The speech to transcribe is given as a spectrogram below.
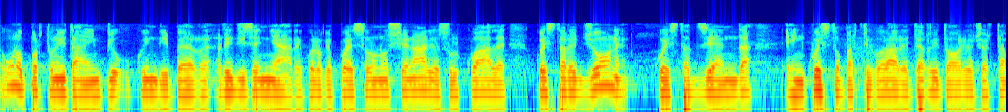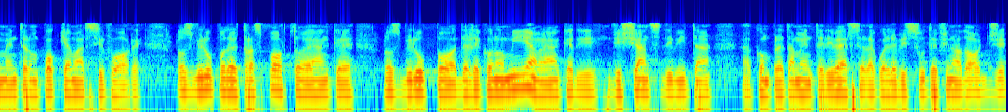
Un'opportunità in più quindi per ridisegnare quello che può essere uno scenario sul quale questa Regione questa azienda e in questo particolare territorio certamente non può chiamarsi fuori. Lo sviluppo del trasporto è anche lo sviluppo dell'economia, ma anche di, chance di vita eh, completamente diverse da quelle vissute fino ad oggi,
